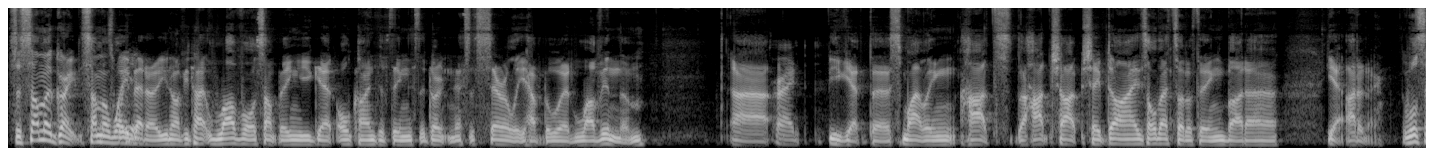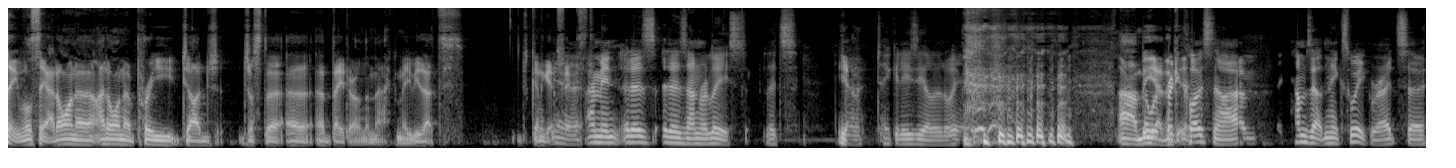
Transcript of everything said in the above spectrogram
So some are great, some are way weird. better. You know, if you type love or something, you get all kinds of things that don't necessarily have the word love in them. Right. You get the smiling hearts, the heart sharp shaped eyes, all that sort of thing. But uh, yeah, I don't know. We'll see. We'll see. I don't want to. I don't want to prejudge just a, a, a beta on the Mac. Maybe that's going to get Yeah. fixed. I mean, it is. It is unreleased. Let's you Yeah. know take it easy a little. Bit. Um, but We're yeah, pretty the, close now. Um, it comes out next week, right? So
